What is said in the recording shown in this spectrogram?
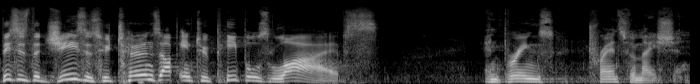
This is the Jesus who turns up into people's lives and brings transformation.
